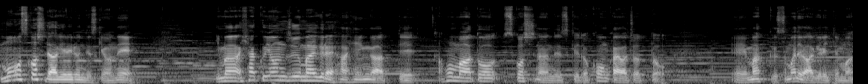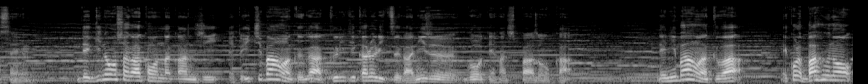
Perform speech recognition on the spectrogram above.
もう少しで上げれるんですけどね今140枚ぐらい破片があってほんまあと少しなんですけど今回はちょっと、えー、マックスまでは上げれてません。で技能書がこんな感じ、えっと、1番枠がクリティカル率が25.8%増加。で2番枠はこれバフの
